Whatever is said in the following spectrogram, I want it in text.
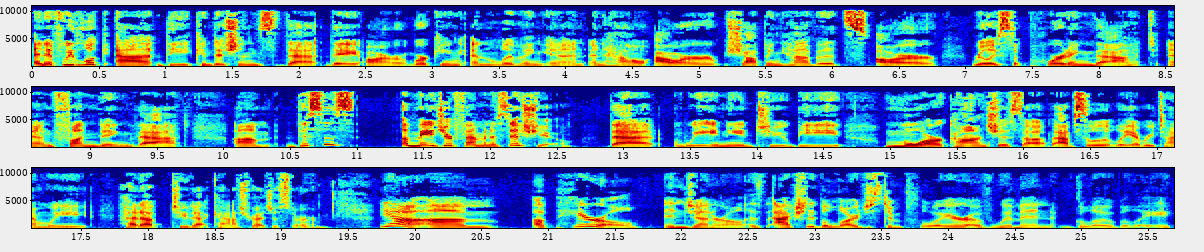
And if we look at the conditions that they are working and living in and how our shopping habits are really supporting that and funding that, um, this is a major feminist issue that we need to be more conscious of. Absolutely. Every time we head up to that cash register. Yeah, um, apparel in general is actually the largest employer of women globally.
